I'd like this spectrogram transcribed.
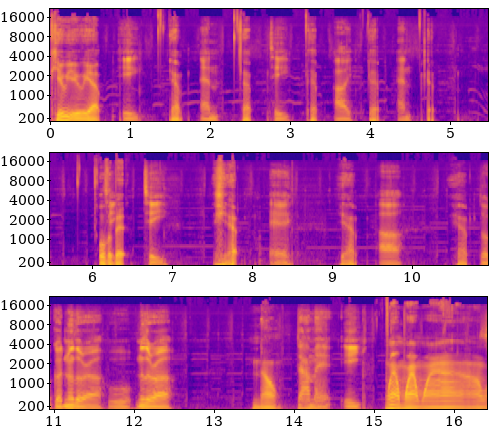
Q U. Yep. E. Yep. N. Yep. T. Yep. I. Yep. N. Other T. bit. T. Yep. A. Yep. R. Yep. Do I got another R? Ooh, another R. No. Damn it. E. Wow, wow, wow.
